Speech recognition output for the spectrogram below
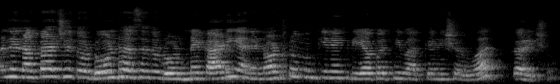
અને નકાર છે તો ડોન્ટ હશે તો ડોન્ટને કાઢી અને નોટ ટુ મૂકીને ક્રિયાપદથી વાક્યની શરૂઆત કરીશું.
